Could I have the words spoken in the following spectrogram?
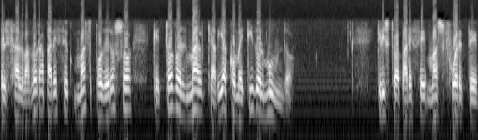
El Salvador aparece más poderoso que todo el mal que había cometido el mundo. Cristo aparece más fuerte,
